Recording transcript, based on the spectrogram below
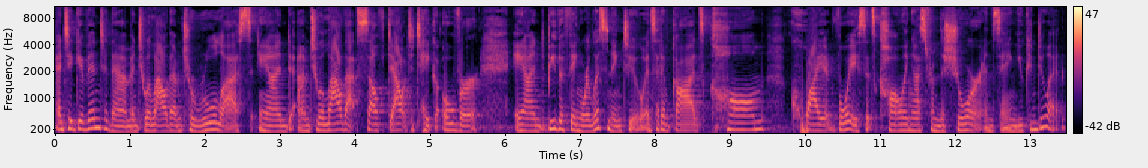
and to give in to them and to allow them to rule us and um, to allow that self doubt to take over and be the thing we're listening to instead of God's calm, quiet voice that's calling us from the shore and saying, You can do it.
